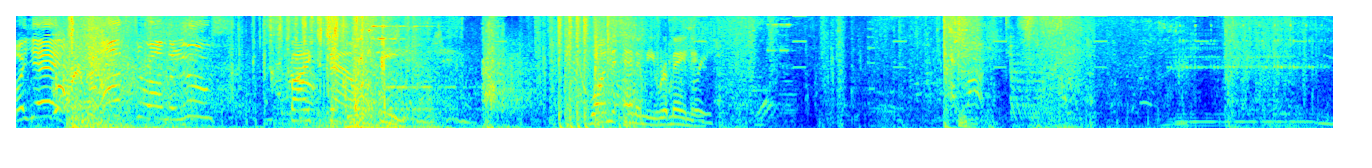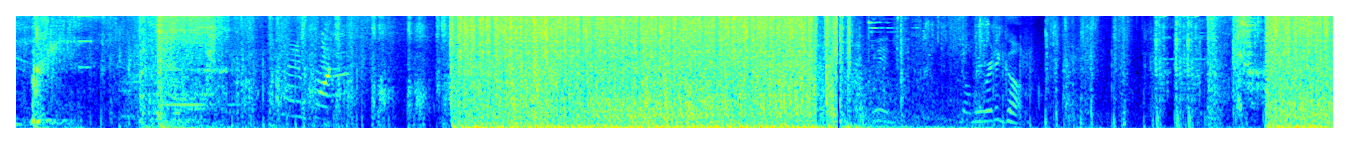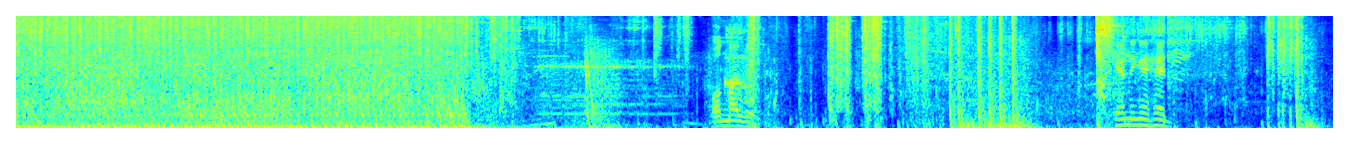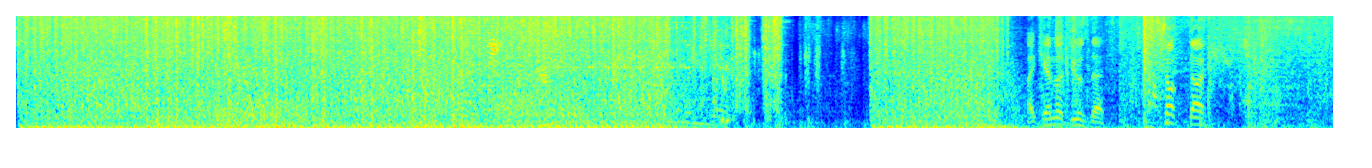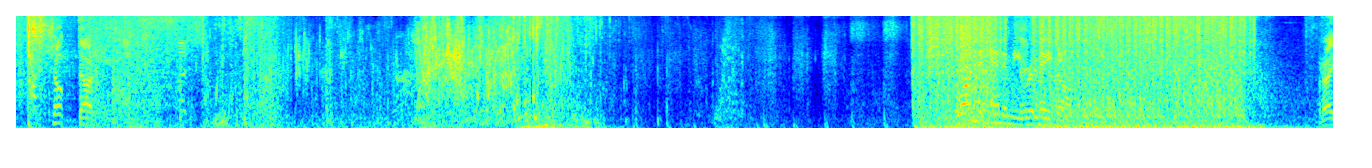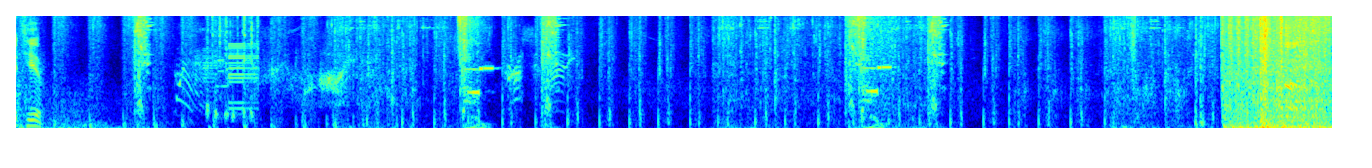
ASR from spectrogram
Oh yeah! Monster on the loose! Spike down B. One enemy remaining. Win. On my way. Scanning ahead. I cannot use that. Shock dart. Shock dart. One enemy remaining. Right here.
